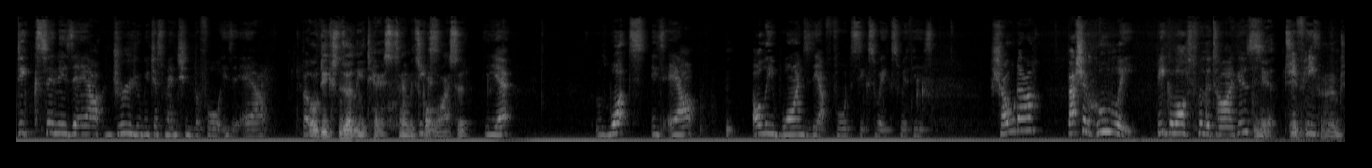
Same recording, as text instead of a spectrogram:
Dixon is out. Drew, who we just mentioned before, is out. Well, Dixon's only a test. Same with Scott Lysett. Yep. Watts is out. Ollie Wines is out for four to six weeks with his Shoulder. Bachar Houli. Big loss for the Tigers. Yeah, two If he- confirmed.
